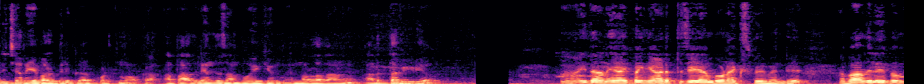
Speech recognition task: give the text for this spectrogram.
ഒരു ചെറിയ ബൾബിൽ കൊടുത്ത് നോക്കാം. അപ്പോൾ അതിൽ എന്ത് സംഭവിക്കും എന്നുള്ളതാണ് അടുത്ത വീഡിയോ ഇതാണ് ഞാൻ ഇപ്പം ഇനി അടുത്ത് ചെയ്യാൻ പോകുന്ന എക്സ്പെരിമെന്റ് അപ്പോൾ അതിലിപ്പം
